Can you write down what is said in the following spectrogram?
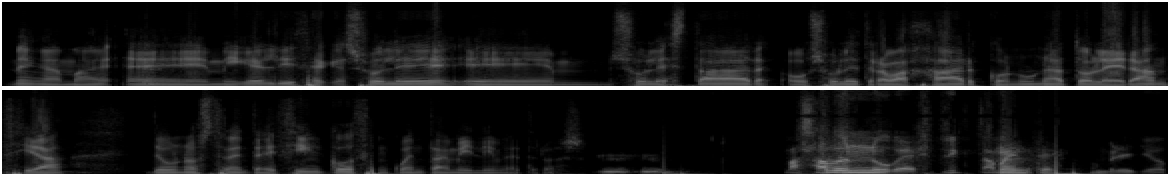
Venga, eh, Miguel dice que suele, eh, suele estar o suele trabajar con una tolerancia de unos 35-50 milímetros. Ujú. Basado en nube, estrictamente. Hombre, yo,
